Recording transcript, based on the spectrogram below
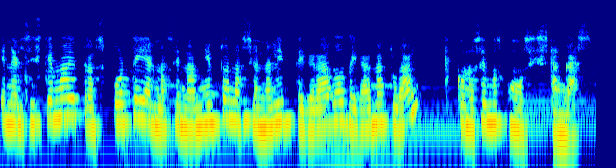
en el sistema de transporte y almacenamiento nacional integrado de gas natural, que conocemos como CISTRANGAS.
